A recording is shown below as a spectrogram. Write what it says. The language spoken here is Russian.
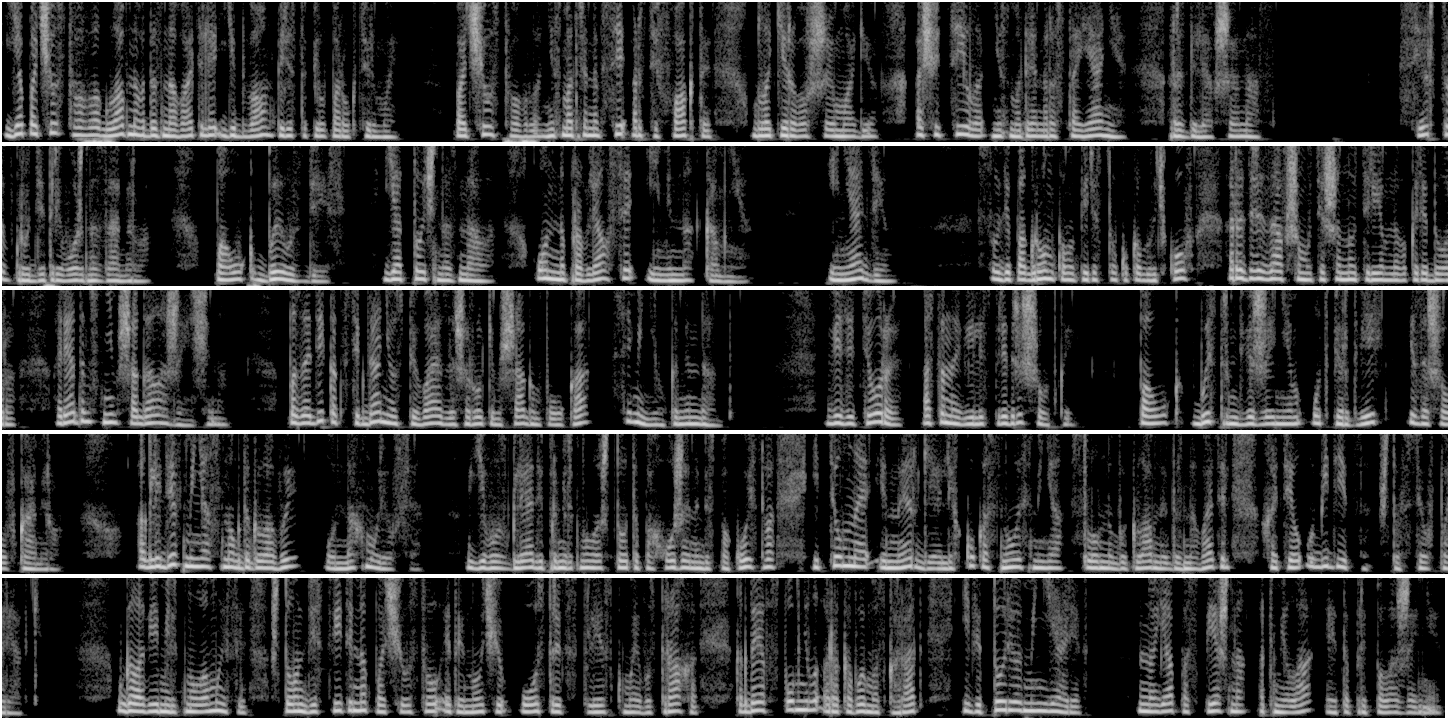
Я почувствовала главного дознавателя, едва он переступил порог тюрьмы. Почувствовала, несмотря на все артефакты, блокировавшие магию, ощутила, несмотря на расстояние, разделявшее нас. Сердце в груди тревожно замерло. Паук был здесь. Я точно знала, он направлялся именно ко мне. И не один. Судя по громкому перестуку каблучков, разрезавшему тишину тюремного коридора, рядом с ним шагала женщина. Позади, как всегда, не успевая за широким шагом паука, семенил комендант. Визитеры остановились перед решеткой. Паук быстрым движением отпер дверь и зашел в камеру. Оглядев меня с ног до головы, он нахмурился. В его взгляде промелькнуло что-то похожее на беспокойство, и темная энергия легко коснулась меня, словно бы главный дознаватель хотел убедиться, что все в порядке. В голове мелькнула мысль, что он действительно почувствовал этой ночью острый всплеск моего страха, когда я вспомнила роковой маскарад и Витторио Миньяре, но я поспешно отмела это предположение.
